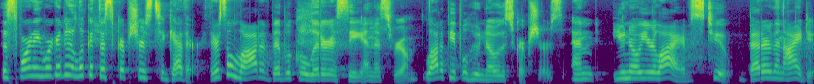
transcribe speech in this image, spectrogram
This morning, we're going to look at the scriptures together. There's a lot of biblical literacy in this room, a lot of people who know the scriptures, and you know your lives too, better than I do.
